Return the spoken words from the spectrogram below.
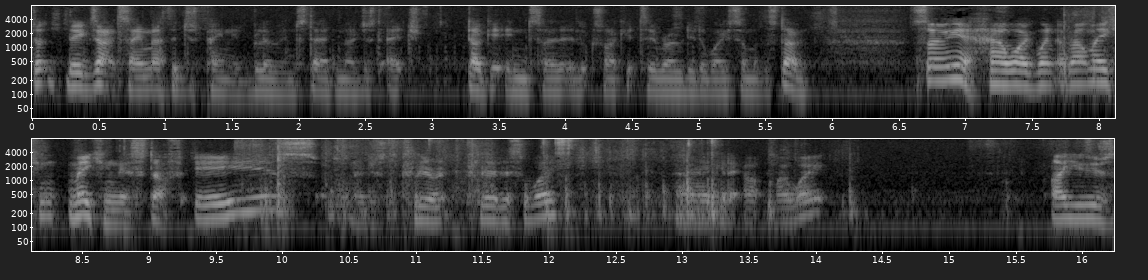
the exact same method, just painted blue instead, and I just etched, dug it in so that it looks like it's eroded away some of the stone. So yeah, how I went about making making this stuff is I just clear it, clear this away, and get it out of my way. I use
